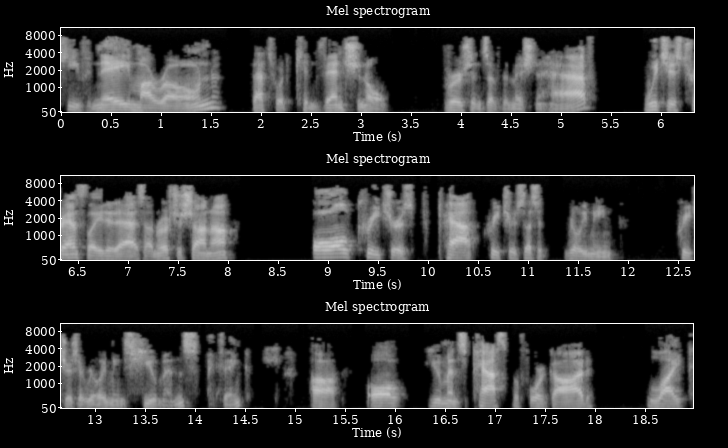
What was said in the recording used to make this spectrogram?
kivnei maron. That's what conventional versions of the Mishnah have, which is translated as on Rosh Hashanah, all creatures, path, creatures doesn't really mean creatures, it really means humans, I think. Uh, all humans pass before God like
